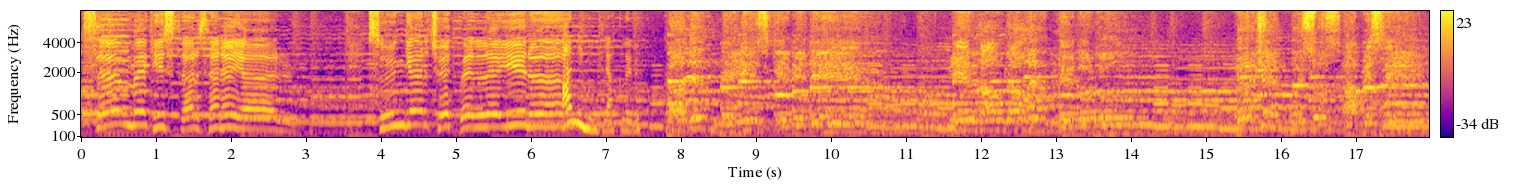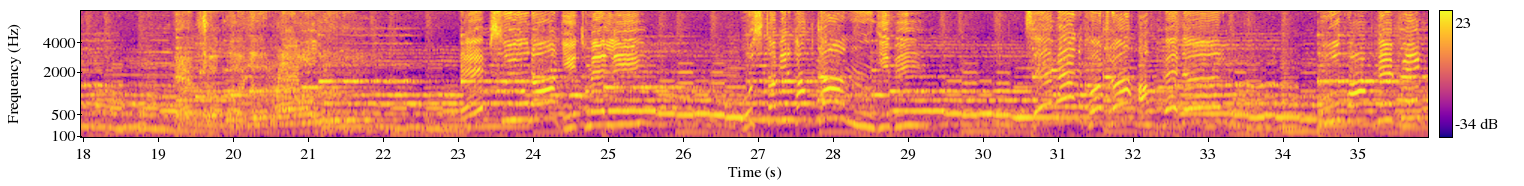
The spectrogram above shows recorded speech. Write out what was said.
Sevmek istersen eğer Sünger çek belleğine Annemin plakları. Kadın deniz gibidir. Bir dalgalı bir durgun. Hırçın huysuz kaprisli. Hem çok uydur gibi Seven koca affeder. Ufak tefek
